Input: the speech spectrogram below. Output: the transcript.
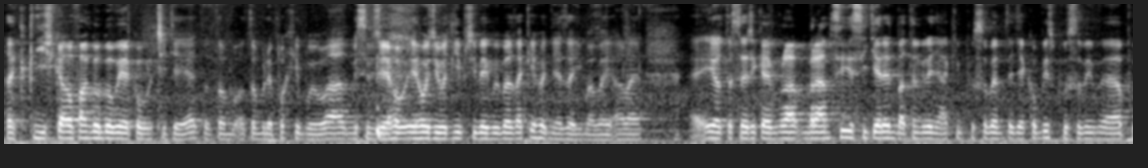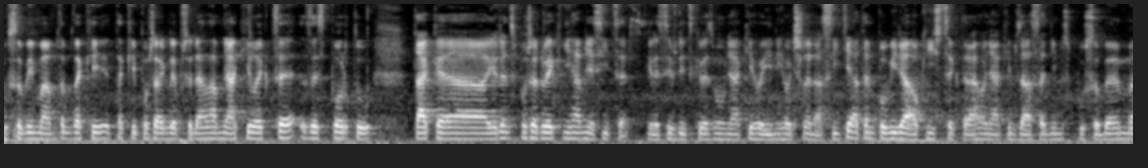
tak knížka o Van Goghovi jako určitě je, to tom, o tom nepochybuju a myslím, že jeho, jeho životní příběh by byl taky hodně zajímavý, ale jo, to se říká v rámci sítě Red Button, kde nějakým způsobem teď jakoby způsobím, eh, působím, mám tam taky, taky pořád, kde předávám nějaký lekce ze sportu, tak eh, jeden z pořadů je kniha měsíce, kde si vždycky vezmou nějakého jiného člena sítě a ten povídá o knížce, která ho nějakým zásadním způsobem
